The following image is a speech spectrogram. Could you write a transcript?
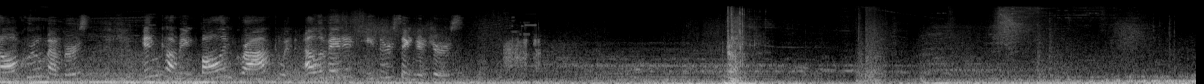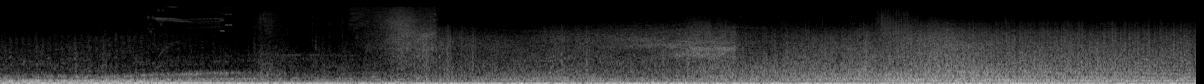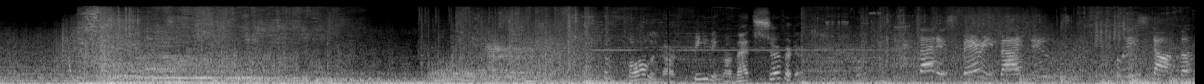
all crew members, incoming fallen craft with elevated ether signatures. Feeding on that servitor. That is very bad news. Please stop them.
